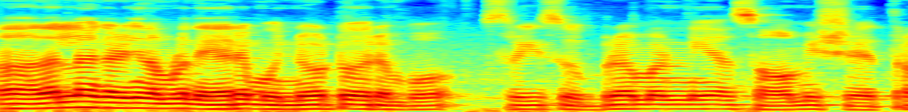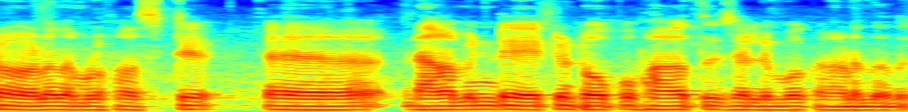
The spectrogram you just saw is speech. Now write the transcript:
അതെല്ലാം കഴിഞ്ഞ് നമ്മൾ നേരെ മുന്നോട്ട് വരുമ്പോൾ ശ്രീ സുബ്രഹ്മണ്യ സ്വാമി ക്ഷേത്രമാണ് നമ്മൾ ഫസ്റ്റ് ഡാമിന്റെ ഏറ്റവും ടോപ്പ് ഭാഗത്ത് ചെല്ലുമ്പോൾ കാണുന്നത്.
